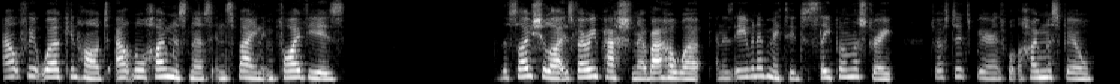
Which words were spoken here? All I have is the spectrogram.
outfit working hard to outlaw homelessness in Spain in five years. The socialite is very passionate about her work and has even admitted to sleeping on the street just to experience what the homeless feel.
